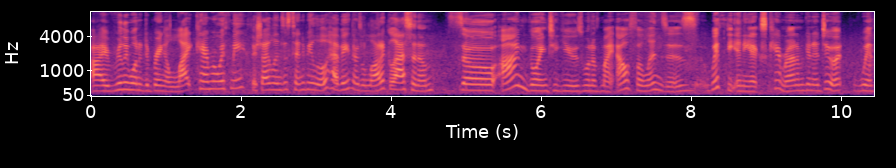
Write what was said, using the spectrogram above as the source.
I really wanted to bring a light camera with me. Fisheye lenses tend to be a little heavy. There's a lot of glass in them. So I'm going to use one of my alpha lenses with the NEX camera and I'm gonna do it with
